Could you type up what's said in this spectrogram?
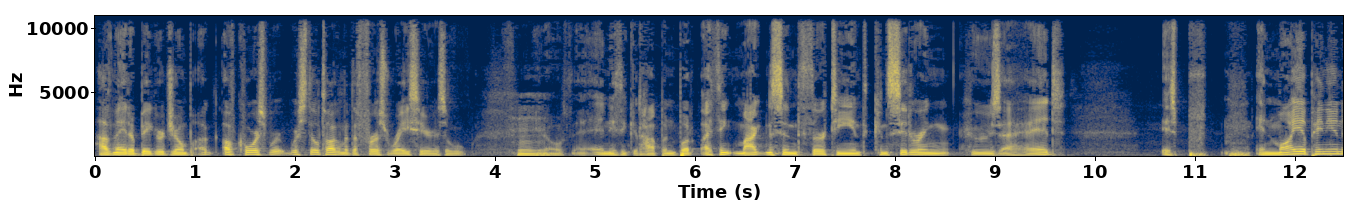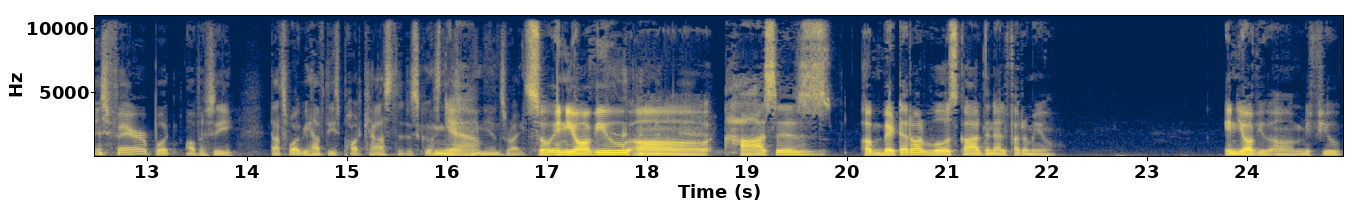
have made a bigger jump. Of course, we're we're still talking about the first race here, so you know anything could happen. But I think Magnussen thirteenth, considering who's ahead, is, in my opinion, is fair. But obviously, that's why we have these podcasts to discuss these Yeah. opinions, right? So in your view, uh, Haas is a better or worse car than Alfa Romeo? In your view, um, if you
